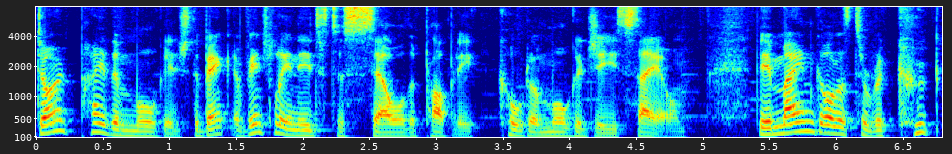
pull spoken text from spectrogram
don't pay the mortgage, the bank eventually needs to sell the property, called a mortgagee sale. Their main goal is to recoup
